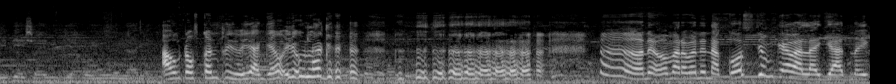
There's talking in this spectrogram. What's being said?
વિદેશ આવી ગયા હોય એવું લાગે. આઉટ ઓફ કન્ટ્રી વયા ગયા હોય એવું લાગે. અને અમારા મને ના કોસ્ટ્યુમ કેવા લાગ્યા આજના એ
